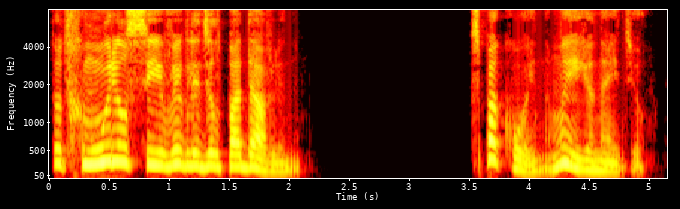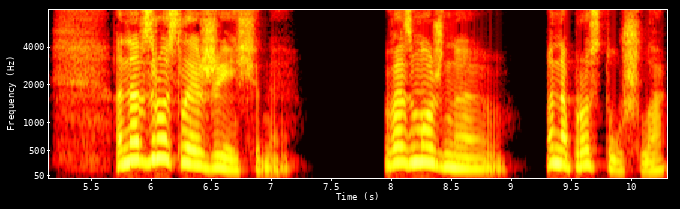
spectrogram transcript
тот хмурился и выглядел подавленным. Спокойно, мы ее найдем. Она взрослая женщина. Возможно, она просто ушла.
